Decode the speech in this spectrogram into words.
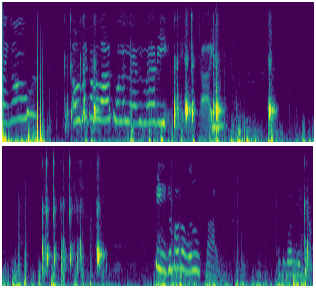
I know. I was like on the last one and then Maddie died. Okay, you jump on the little side. You're going to jump.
